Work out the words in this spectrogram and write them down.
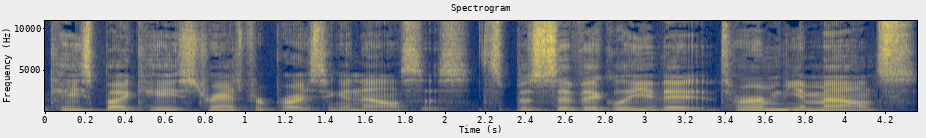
case by case transfer pricing analysis. Specifically, they term the amounts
